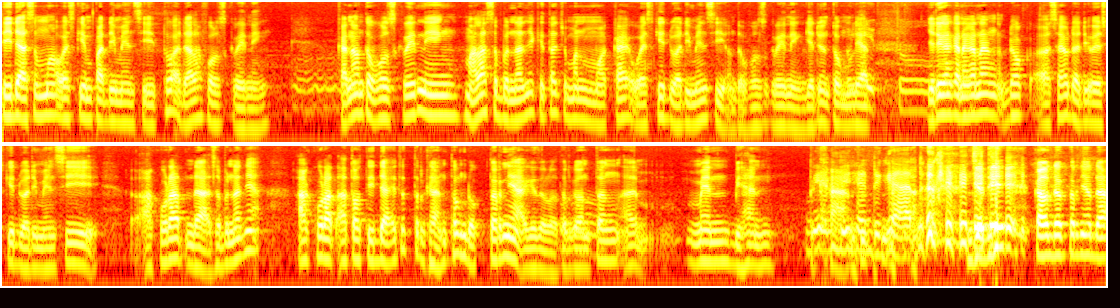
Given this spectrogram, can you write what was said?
tidak semua USG 4 dimensi itu adalah full screening. Karena untuk full screening malah sebenarnya kita cuma memakai USG dua dimensi untuk full screening. Jadi untuk melihat Begitu. jadi kan kadang-kadang dok eh, saya udah di USG dua dimensi eh, akurat enggak? Sebenarnya akurat atau tidak itu tergantung dokternya gitu loh, tergantung eh, man behind behind the gun. Nah, Oke. Jadi kalau dokternya udah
